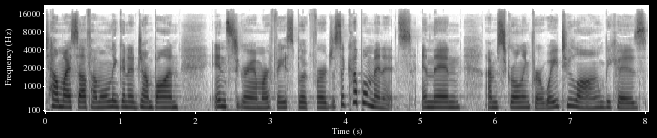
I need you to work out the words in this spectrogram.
tell myself I'm only going to jump on Instagram or Facebook for just a couple minutes and then I'm scrolling for way too long because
